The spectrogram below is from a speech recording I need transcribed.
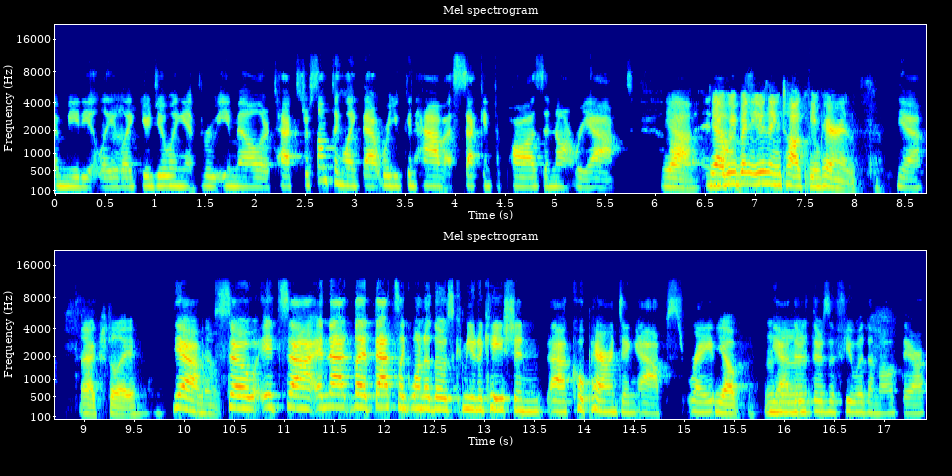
immediately, like you're doing it through email or text or something like that, where you can have a second to pause and not react. Yeah. Um, yeah. We've been using TalkingParents. Yeah. Actually. Yeah. yeah. So it's uh and that that that's like one of those communication uh co-parenting apps, right? Yep. Mm-hmm. Yeah, there's there's a few of them out there.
